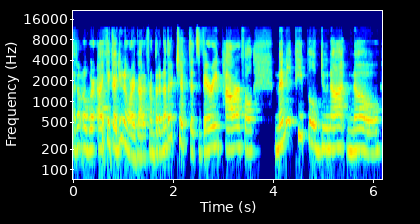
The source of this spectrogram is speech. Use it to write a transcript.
I, don't know where i think i do know where i got it from but another tip that's very powerful many people do not know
